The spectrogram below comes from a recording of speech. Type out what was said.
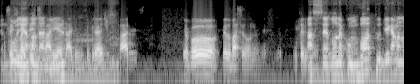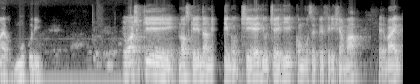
Não sei se vai ter disparidade muito grande, mas eu vou pelo Barcelona infelizmente. Barcelona com voto. Diga, Manuel Mucuri. Eu acho que nosso querido amigo Thierry, ou Thierry, como você preferir chamar, é, vai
